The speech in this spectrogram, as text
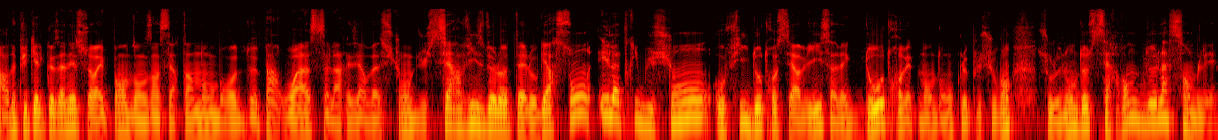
Alors depuis quelques années se répand dans un certain nombre de paroisses la réservation du service de l'autel aux garçons et l'attribution aux filles d'autres services avec d'autres vêtements, donc le plus souvent sous le nom de servantes de l'assemblée l'Assemblée.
